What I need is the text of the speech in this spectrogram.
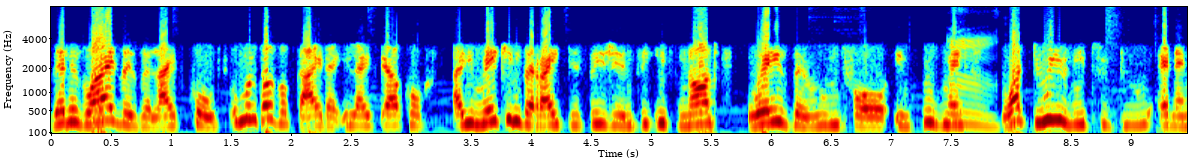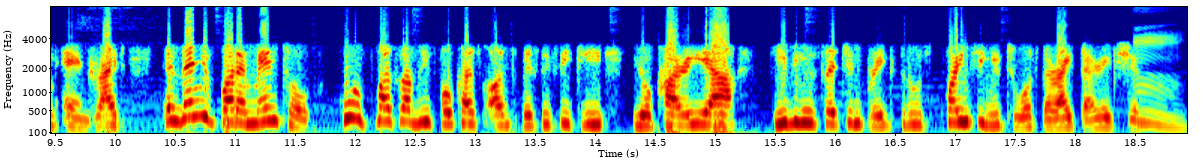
That is why there's a life coach. Umuntu ozoguide i-life yakho. Are you making the right decisions? If not, where is the room for improvement? Mm. What do you need to do and an end, right? And then you've got a mentor who will possibly focus on specifically your career, giving you certain breakthroughs, pointing you towards the right direction. Mm.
